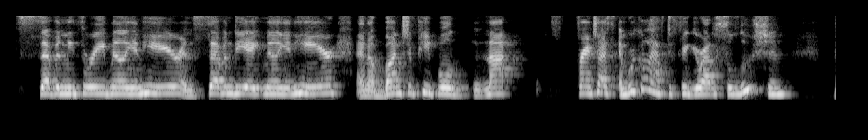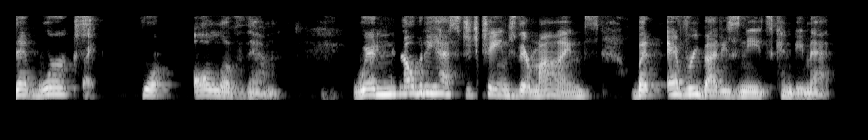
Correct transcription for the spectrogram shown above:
73 million here and 78 million here and a bunch of people not franchised and we're going to have to figure out a solution that works for all of them where nobody has to change their minds but everybody's needs can be met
